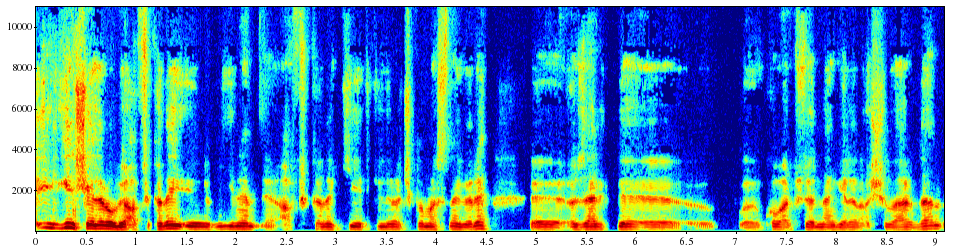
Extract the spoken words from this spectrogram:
İlginç şeyler oluyor Afrika'da. E, yine Afrika'daki yetkililerin açıklamasına göre e, özellikle e, COVAX üzerinden gelen aşılardan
